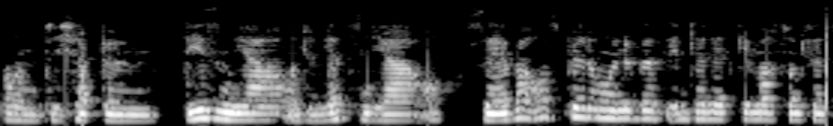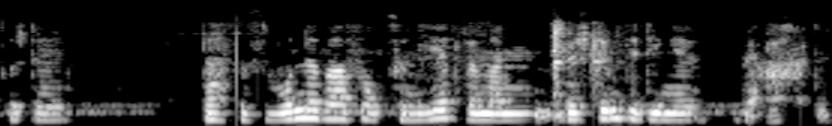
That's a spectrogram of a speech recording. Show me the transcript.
Und ich habe in diesem Jahr und im letzten Jahr auch selber Ausbildungen übers Internet gemacht und festgestellt, dass es wunderbar funktioniert, wenn man bestimmte Dinge beachtet.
